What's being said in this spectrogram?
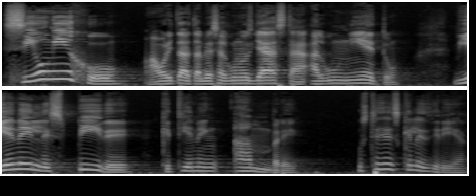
Si un hijo, ahorita tal vez algunos ya hasta algún nieto, viene y les pide que tienen hambre, ¿ustedes qué les dirían?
